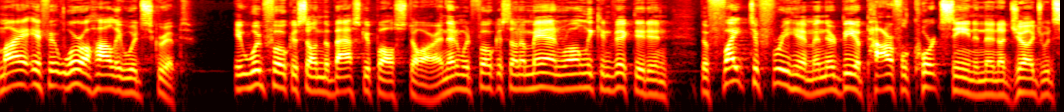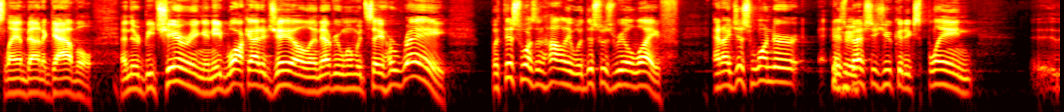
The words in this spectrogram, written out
Maya, if it were a Hollywood script, it would focus on the basketball star, and then would focus on a man wrongly convicted and the fight to free him, and there'd be a powerful court scene, and then a judge would slam down a gavel, and there'd be cheering, and he'd walk out of jail, and everyone would say, Hooray! But this wasn't Hollywood, this was real life. And I just wonder, mm-hmm. as best as you could explain, uh,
